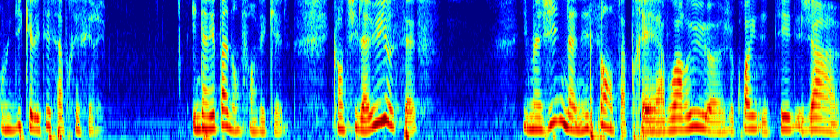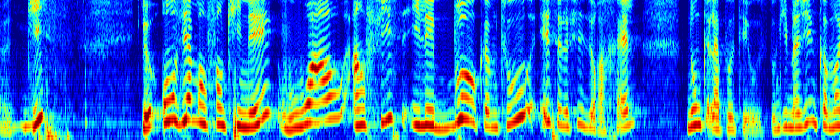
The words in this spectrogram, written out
on lui dit qu'elle était sa préférée. Il n'avait pas d'enfant avec elle. Quand il a eu Yosef, imagine la naissance, après avoir eu, euh, je crois qu'ils étaient déjà 10, euh, le onzième enfant qui naît, waouh, un fils, il est beau comme tout, et c'est le fils de Rachel, donc l'apothéose. Donc imagine comment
